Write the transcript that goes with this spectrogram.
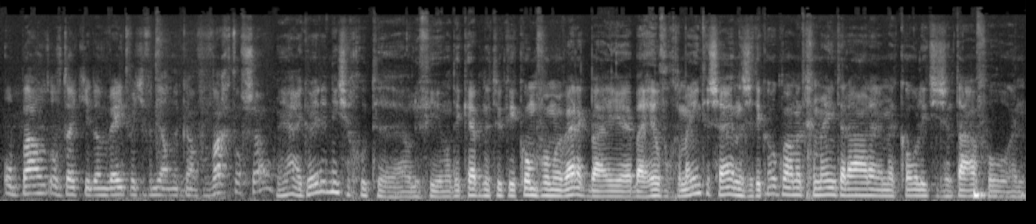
opbouwt, of dat je dan weet wat je van die ander kan verwachten of zo. Ja, ik weet het niet zo goed, eh, Olivier. Want ik heb natuurlijk, ik kom voor mijn werk bij, eh, bij heel veel gemeentes. Hè, en dan zit ik ook wel met gemeenteraden en met coalities aan tafel. En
